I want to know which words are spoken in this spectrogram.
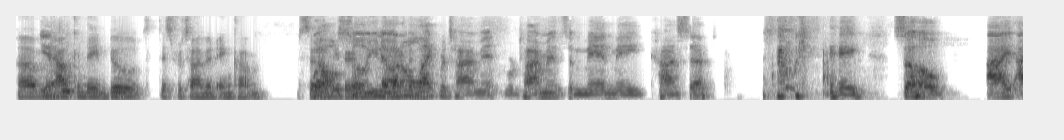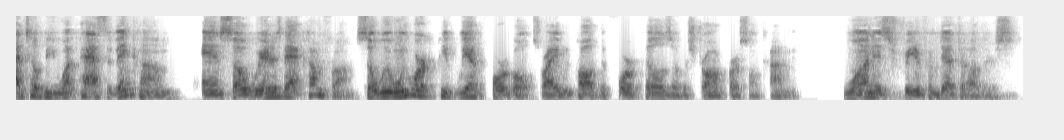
Um, yeah. How can they build this retirement income so well, so you know, I don't like retirement. Retirement is a man-made concept. okay, so I I tell people you want passive income, and so where does that come from? So we, when we work people, we have four goals, right? We call it the four pillars of a strong personal economy. One is freedom from debt to others.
